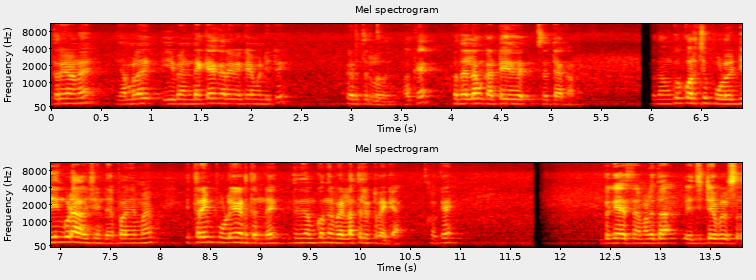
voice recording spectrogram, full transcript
ഇത്രയാണ് നമ്മൾ ഈ വെണ്ടയ്ക്ക കറി വെക്കാൻ വേണ്ടിയിട്ട് എടുത്തിട്ടുള്ളത്. ഓക്കെ അപ്പോൾ ഇതെല്ലാം കട്ട് ചെയ്ത് സെറ്റാക്കാം അപ്പോൾ നമുക്ക് കുറച്ച് പുളിയും കൂടെ ആവശ്യമുണ്ട്. അപ്പോൾ നമ്മൾ ഇത്രയും പുളി എടുത്തിട്ടുണ്ട്. ഇത് നമുക്കൊന്ന് വെള്ളത്തിലിട്ട് വെക്കാം. ഓക്കെ ഇപ്പോൾ കേസ് നമ്മളിതാ വെജിറ്റബിൾസ്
